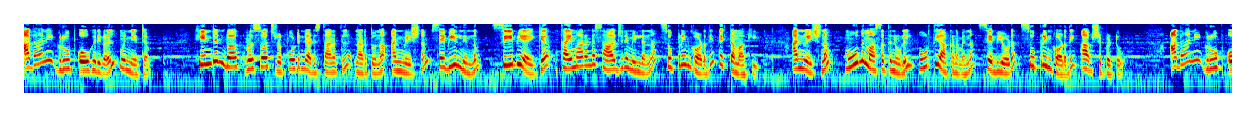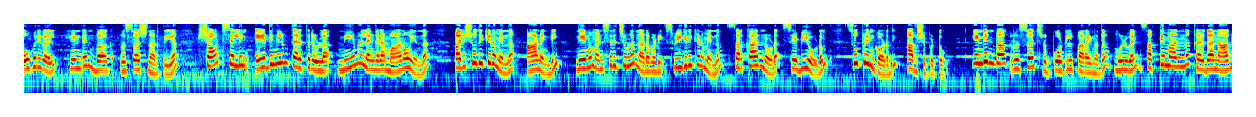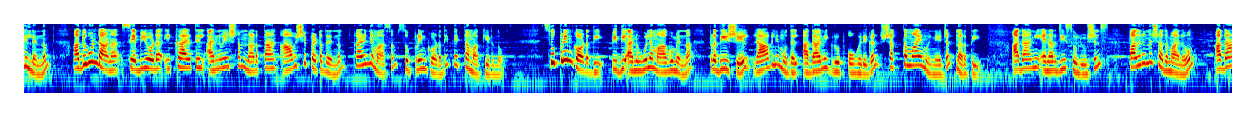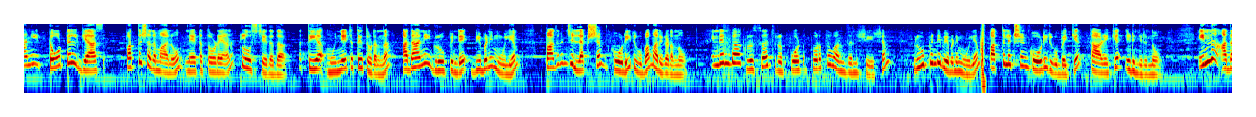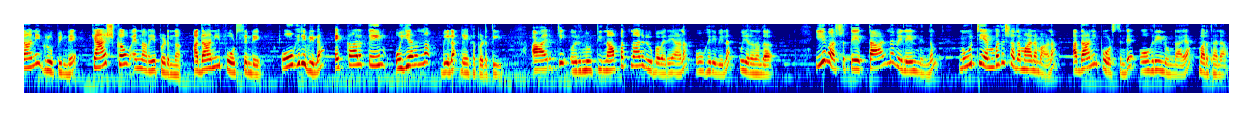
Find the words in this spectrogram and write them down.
Adani group ഓഹരികളിൽ മുന്നേറ്റം. Hindenburg research റിപ്പോർട്ടിന്റെ അടിസ്ഥാനത്തിൽ നടത്തുന്ന അന്വേഷണം സെബിയിൽ നിന്നും സി ബി ഐക്ക് കൈമാറേണ്ട സാഹചര്യമില്ലെന്ന് സുപ്രീം കോടതി വ്യക്തമാക്കി. അന്വേഷണം മൂന്ന് മാസത്തിനുള്ളിൽ പൂർത്തിയാക്കണമെന്ന് സെബിയോട് സുപ്രീം കോടതി ആവശ്യപ്പെട്ടു. അദാനി ഗ്രൂപ്പ് ഓഹരികളിൽ ഹിൻഡൻബർഗ് റിസർച്ച് നടത്തിയ ഷോർട്ട് സെല്ലിംഗ് ഏതെങ്കിലും തരത്തിലുള്ള നിയമലംഘനമാണോ എന്ന് പരിശോധിക്കണമെന്ന് ആണെങ്കിൽ നിയമം അനുസരിച്ചുള്ള നടപടി സ്വീകരിക്കണമെന്നും സർക്കാരിനോട് സെബിയോടും സുപ്രീം കോടതി ആവശ്യപ്പെട്ടു. ഹിൻഡൻബർഗ് റിസർച്ച് റിപ്പോർട്ടിൽ പറയുന്നത് മുഴുവൻ സത്യമാണെന്ന് കരുതാനാകില്ലെന്നും അതുകൊണ്ടാണ് സെബിയോട് ഇക്കാര്യത്തിൽ അന്വേഷണം നടത്താൻ ആവശ്യപ്പെട്ടതെന്നും കഴിഞ്ഞ മാസം സുപ്രീം കോടതി വ്യക്തമാക്കിയിരുന്നു. സുപ്രീം കോടതി വിധി അനുകൂലമാകുമെന്ന പ്രതീക്ഷയിൽ രാവിലെ മുതൽ അദാനി ഗ്രൂപ്പ് ഓഹരികൾ ശക്തമായ മുന്നേറ്റം നടത്തി. അദാനി എനർജി സൊല്യൂഷൻസ് പതിനൊന്ന് ശതമാനവും അദാനി ടോട്ടൽ ഗ്യാസ് പത്ത് ശതമാനവും നേട്ടത്തോടെയാണ് ക്ലോസ് ചെയ്തത്. എത്തിയ മുന്നേറ്റത്തെ തുടർന്ന് അദാനി ഗ്രൂപ്പിന്റെ വിപണി മൂല്യം പതിനഞ്ച് ലക്ഷം കോടി രൂപ മറികടന്നു. ഹിൻഡൻബർഗ് റിസർച്ച് റിപ്പോർട്ട് പുറത്തു വന്നതിനു ശേഷം ഗ്രൂപ്പിന്റെ വിപണി മൂല്യം പത്ത് ലക്ഷം കോടി രൂപയ്ക്ക് താഴേക്ക് ഇടിഞ്ഞിരുന്നു. ഇന്ന് അദാനി ഗ്രൂപ്പിന്റെ ക്യാഷ് കൗ എന്നറിയപ്പെടുന്ന അദാനി പോർട്സിന്റെ ഓഹരി വില എക്കാലത്തെയും ഉയർന്ന വില രേഖപ്പെടുത്തി. ആയിരത്തി ഒരുന്നൂറ്റി നാൽപ്പത്തിനാല് രൂപ വരെയാണ് ഓഹരി വില ഉയർന്നത്. ഈ വർഷത്തെ താഴ്ന്ന വിലയിൽ നിന്നും നൂറ്റി എൺപത് ശതമാനമാണ് അദാനി പോർട്സിന്റെ ഓഹരിയിലുണ്ടായ വർധന.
